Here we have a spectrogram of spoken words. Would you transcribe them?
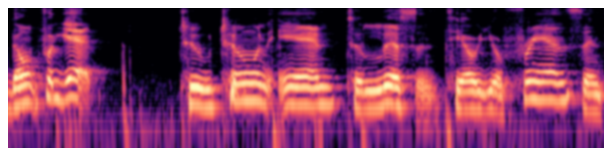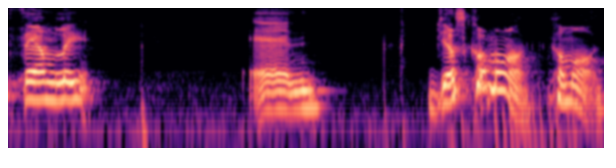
Don't forget, to tune in to listen. Tell your friends and family. And just come on, come on.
